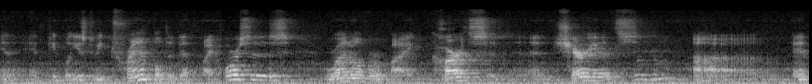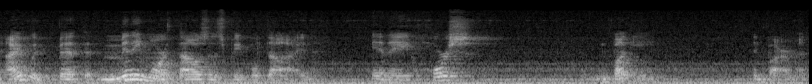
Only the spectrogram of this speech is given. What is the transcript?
and, and people used to be trampled to death by horses, run over by carts and, and chariots. Uh, and I would bet that many more thousands of people died in a horse buggy environment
